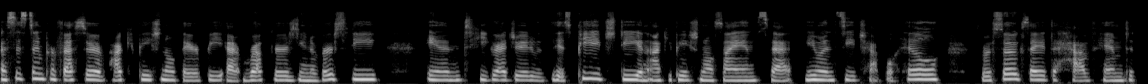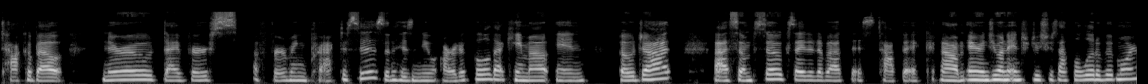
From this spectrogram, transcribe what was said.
assistant professor of occupational therapy at Rutgers University, and he graduated with his PhD in occupational science at UNC Chapel Hill. So we're so excited to have him to talk about neurodiverse affirming practices and his new article that came out in OJOT. Uh, so I'm so excited about this topic. Um, Aaron, do you want to introduce yourself a little bit more?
